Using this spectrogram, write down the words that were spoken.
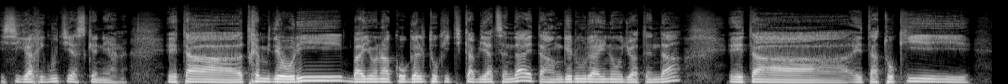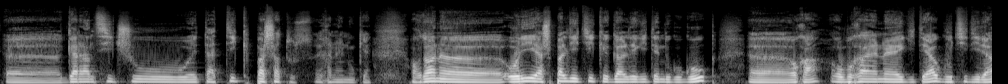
izigarri guti azkenean. Eta trenbide hori, baionako geltokitik abiatzen da, eta angelura ino joaten da, eta, eta toki uh, garantzitsu eta tik pasatuz, eranen nuke. Ordoan, uh, hori aspalditik galde egiten dugu guk, uh, ora, obraen egitea guti dira,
